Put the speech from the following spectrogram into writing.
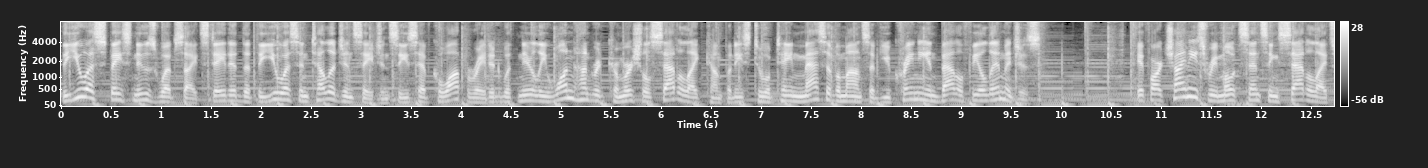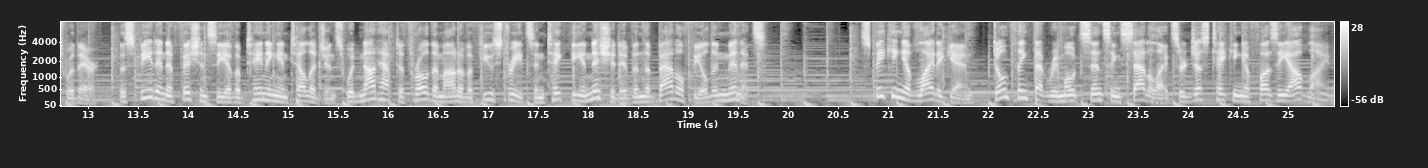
The U.S. Space News website stated that the U.S. intelligence agencies have cooperated with nearly 100 commercial satellite companies to obtain massive amounts of Ukrainian battlefield images. If our Chinese remote sensing satellites were there, the speed and efficiency of obtaining intelligence would not have to throw them out of a few streets and take the initiative in the battlefield in minutes. Speaking of light again, don't think that remote sensing satellites are just taking a fuzzy outline.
